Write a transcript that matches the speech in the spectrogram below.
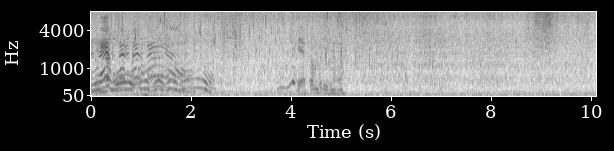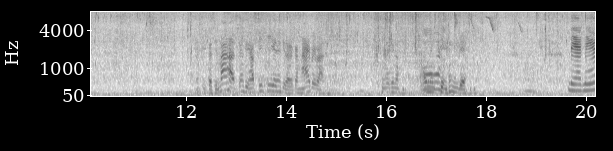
ดึงแล้วดึงแล้วดึงแล้วดึงแล้วโอ้โหแดดตรงพอดีพี่น้องเลยจังสิกสิมาจังสิครับที่จี้กันจังสิแล้วก็หายไปบ้านนี่นะพี่น้องทั้งหนึ่งขึ้นทั้งหนึ่งแดดแดดเนี้ย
